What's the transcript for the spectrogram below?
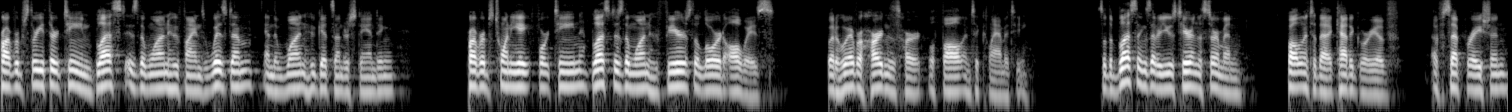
Proverbs 3:13 Blessed is the one who finds wisdom and the one who gets understanding. Proverbs 28:14 Blessed is the one who fears the Lord always, but whoever hardens his heart will fall into calamity. So the blessings that are used here in the sermon fall into that category of, of separation,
